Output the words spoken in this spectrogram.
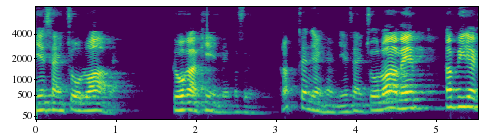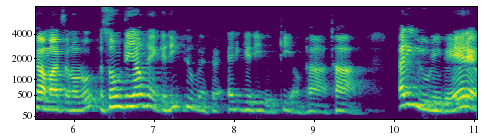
ရင်ဆိုင်ကြော်လွှားရမယ်ယောဂဖြစ်ရင်လည်းမဆိုရင်နော်ကြံ့ကြံ့ခံရင်ဆိုင်ကြော်လွှားရမယ်နောက်ပြီးတဲ့အခါမှာကျွန်တော်တို့တစ်စုံတစ်ယောက်နဲ့ဂတိပြုမယ်ဆိုရင်အဲ့ဒီဂတိကိုကြည့်အောင်ထားထားအဲ့ဒီလူတွေပဲတဲ့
